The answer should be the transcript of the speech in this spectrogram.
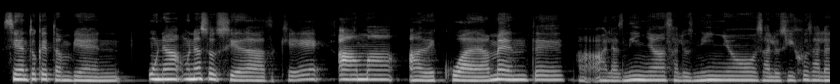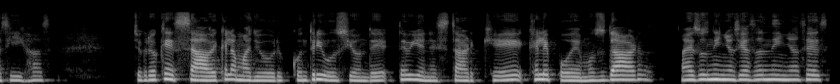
siento que también una, una sociedad que ama adecuadamente a, las niñas, a los niños, a los hijos, a las hijas, yo creo que sabe que la mayor contribución de, bienestar que, que, le podemos dar a esos niños y a esas niñas es,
